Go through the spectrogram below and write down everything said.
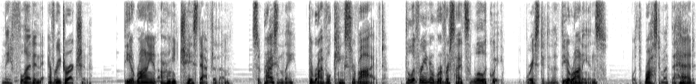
and they fled in every direction. The Iranian army chased after them. Surprisingly, the rival king survived, delivering a riverside soliloquy where he stated that the Iranians, with Rostam at the head,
